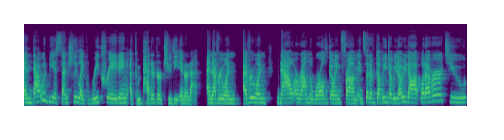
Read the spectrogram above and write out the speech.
And that would be essentially like recreating a competitor to the internet. And everyone, everyone now around the world going from instead of www dot whatever to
